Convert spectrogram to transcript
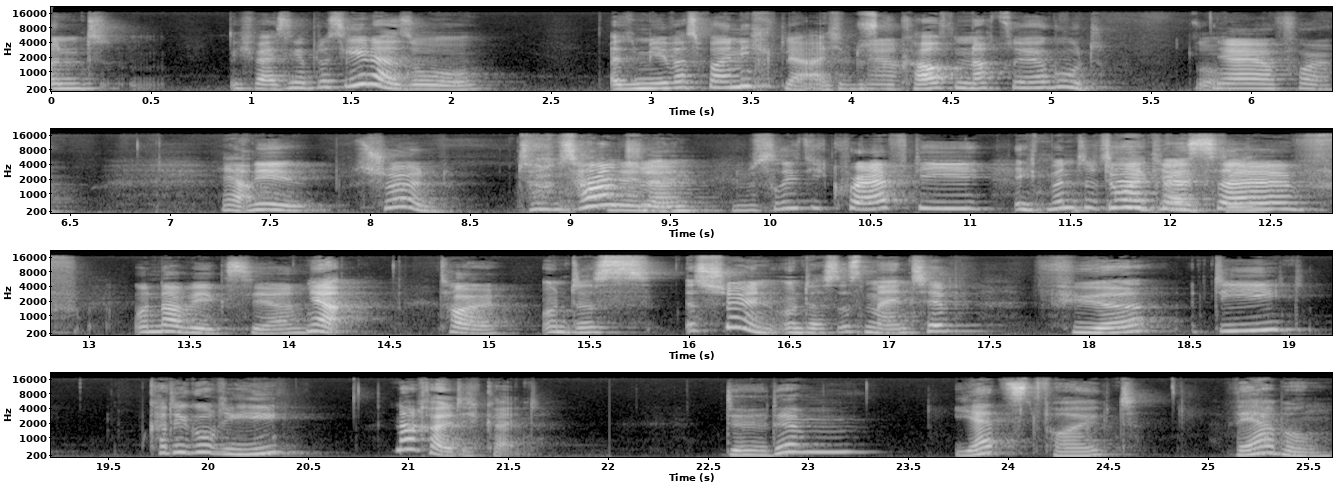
Und ich weiß nicht, ob das jeder so. Also mir war es vorher nicht klar. Ich habe das Ja. gekauft und dachte so, ja gut. So. Ja, ja, voll. Ja. Nee, schön. Total Nee, schön. nee. Du bist richtig crafty, Ich bin do total it crafty. yourself unterwegs hier. Ja, Toll. und das ist schön. Und das ist mein Tipp für die Kategorie Nachhaltigkeit. Jetzt folgt Werbung.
